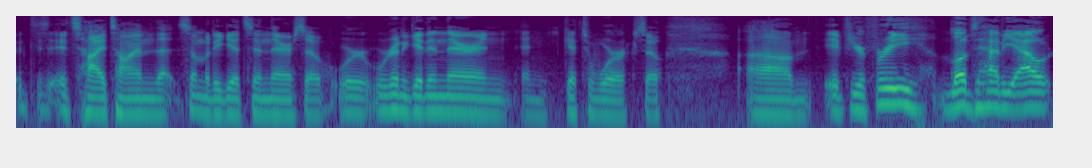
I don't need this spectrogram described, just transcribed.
it's, it's high time that somebody gets in there. So we're we're going to get in there and, and get to work. So um, if you're free, love to have you out.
